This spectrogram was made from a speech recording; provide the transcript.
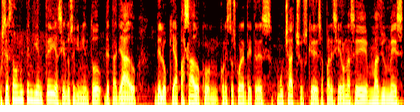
Usted ha estado muy pendiente y haciendo seguimiento detallado de lo que ha pasado con, con estos 43 muchachos que desaparecieron hace más de un mes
